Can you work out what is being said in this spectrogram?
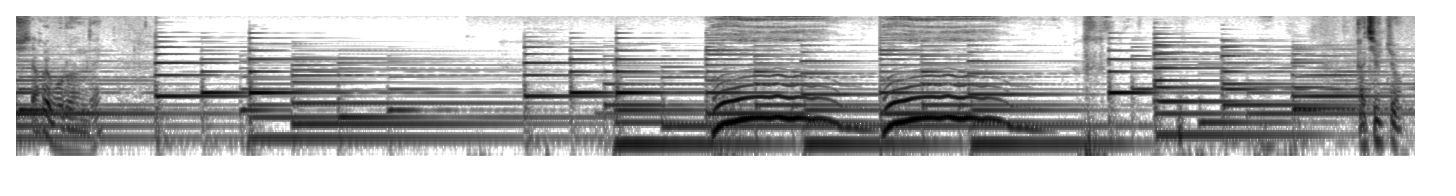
시작을 모르는데. 아 집중.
